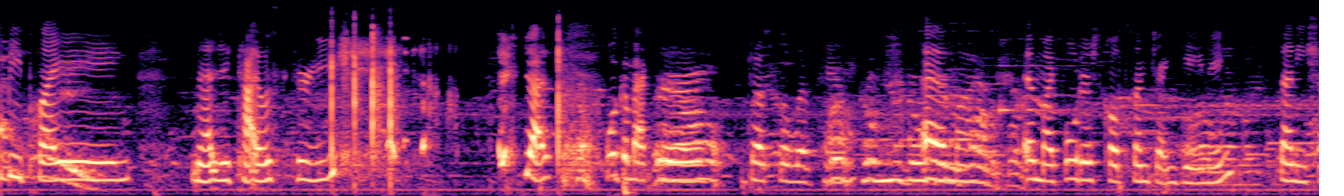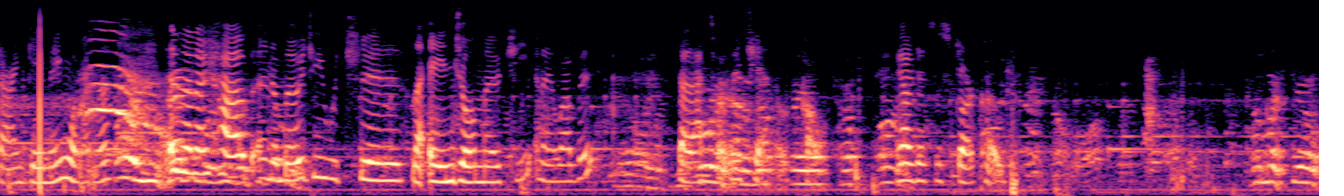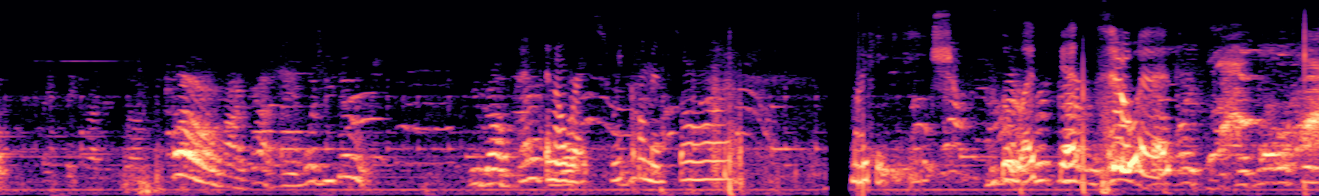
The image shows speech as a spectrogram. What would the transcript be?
gonna be playing Magic Tiles 3. yes, welcome back to Just the Live Ham. And my and my folder is called Sunshine Gaming, Sunnyshine Gaming, whatever. And then I have an emoji which is the angel emoji, and I love it. So that's what my channel is called. Yeah, just a star code. How much Joe? Oh my gosh, man, what'd you do? You robbed bank? And I'll write sweet comments on my page. So let's get to it.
